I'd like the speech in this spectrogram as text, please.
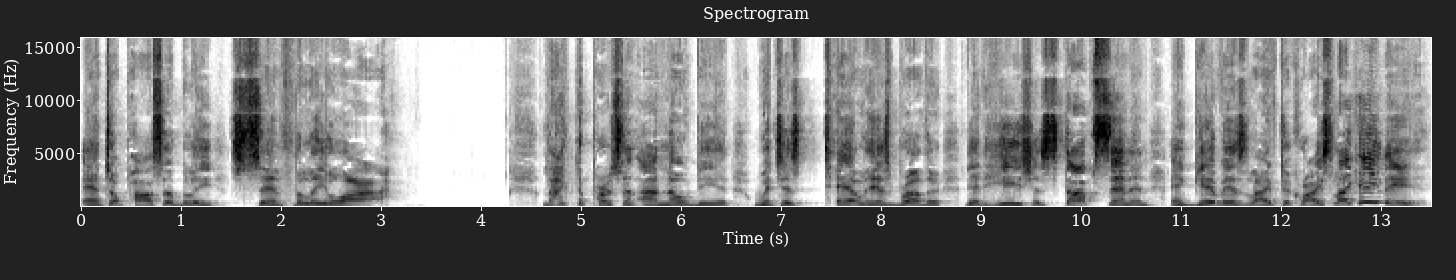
and to possibly sinfully lie. Like the person I know did, which is tell his brother that he should stop sinning and give his life to Christ like he did,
